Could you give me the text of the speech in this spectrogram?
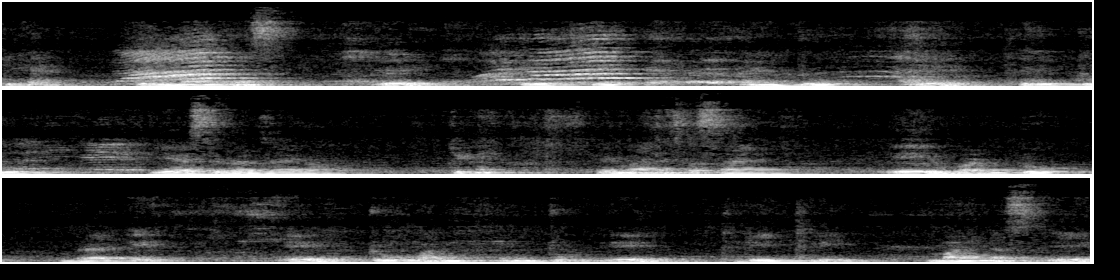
ठीक है? फिर minus A two three into A three two ये ऐसे बन जाएगा, ठीक है? फिर माइनस का sign A one two bracket A two one into A three three minus A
